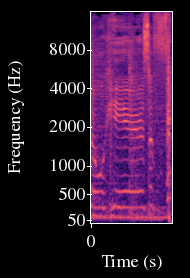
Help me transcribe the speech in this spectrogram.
So here's a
